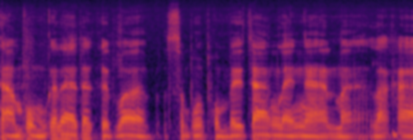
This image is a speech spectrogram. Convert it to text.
ถามผมก็ได้ถ้าเกิดว่าสมมติผมไปจ้างแรงงานมา ราคา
